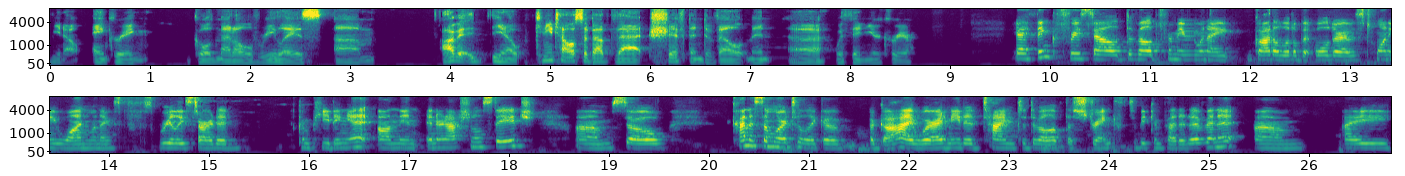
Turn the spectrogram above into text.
you know anchoring gold medal relays um, you know can you tell us about that shift and development uh, within your career yeah i think freestyle developed for me when i got a little bit older i was 21 when i really started competing it on the international stage um, so kind of similar to like a, a guy where I needed time to develop the strength to be competitive in it. Um, I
